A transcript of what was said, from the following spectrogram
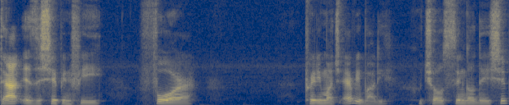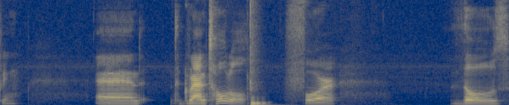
that is the shipping fee for pretty much everybody who chose single day shipping. And the grand total for those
